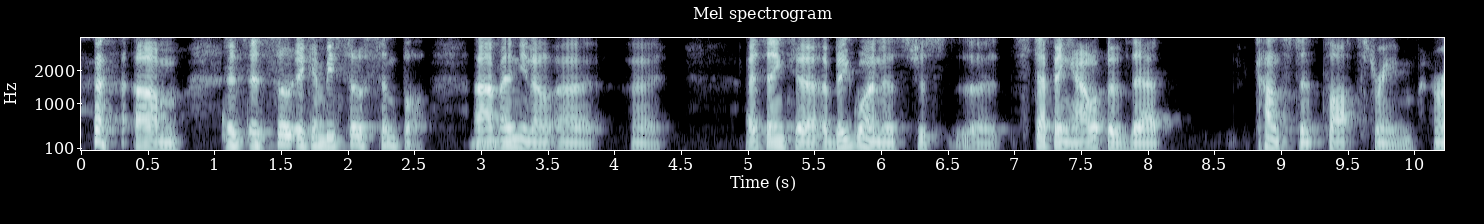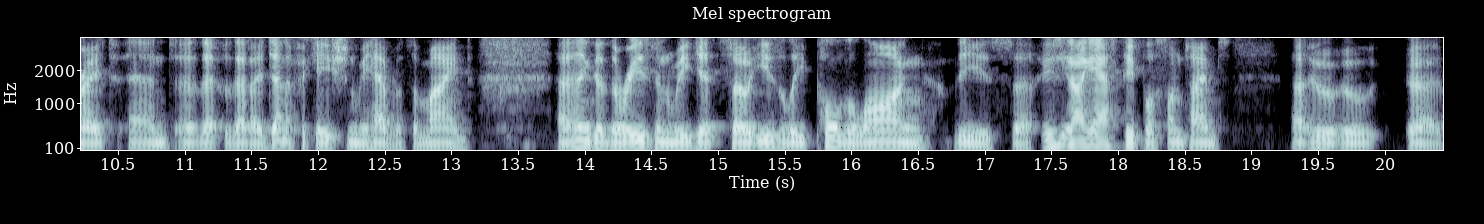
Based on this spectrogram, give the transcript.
um, it's it's so it can be so simple, um, and you know, uh, uh, I think uh, a big one is just uh, stepping out of that constant thought stream, right, and uh, that that identification we have with the mind. And I think that the reason we get so easily pulled along these, is, you know, I ask people sometimes who who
